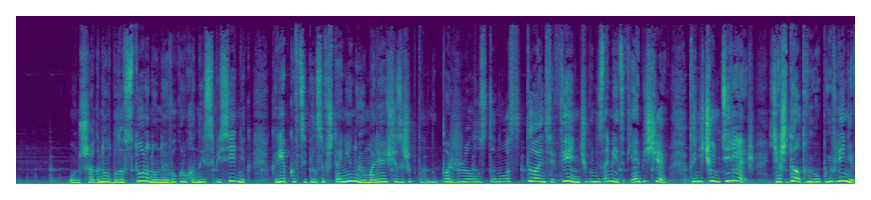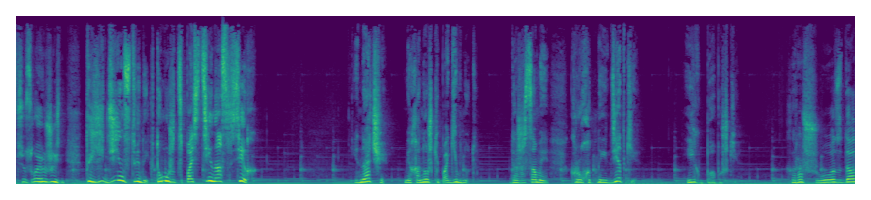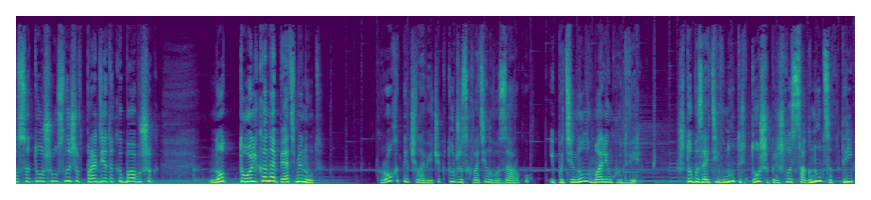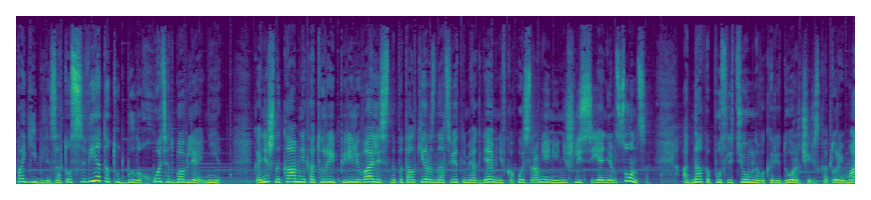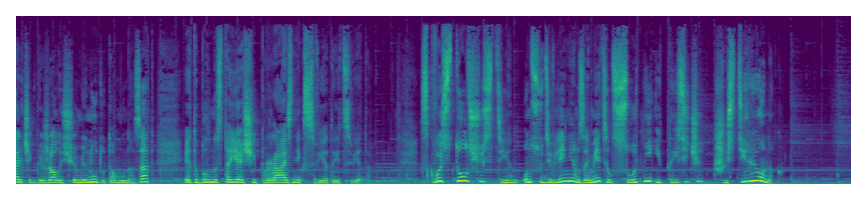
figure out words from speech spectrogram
Он шагнул было в сторону, но его крохотный собеседник крепко вцепился в штанину и умоляюще зашептал «Ну, пожалуйста, ну останься, фея ничего не заметит, я обещаю, ты ничего не теряешь. Я ждал твоего появления всю свою жизнь. Ты единственный, кто может спасти нас всех. Иначе механожки погибнут» даже самые крохотные детки и их бабушки. Хорошо, сдался Тоша, услышав про деток и бабушек, но только на пять минут. Крохотный человечек тут же схватил его за руку и потянул в маленькую дверь. Чтобы зайти внутрь, Тоше пришлось согнуться в три погибели, зато света тут было хоть отбавляй. Нет, конечно, камни, которые переливались на потолке разноцветными огнями, ни в какое сравнение не шли с сиянием солнца. Однако после темного коридора, через который мальчик бежал еще минуту тому назад, это был настоящий праздник света и цвета. Сквозь толщу стен он с удивлением заметил сотни и тысячи шестеренок –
